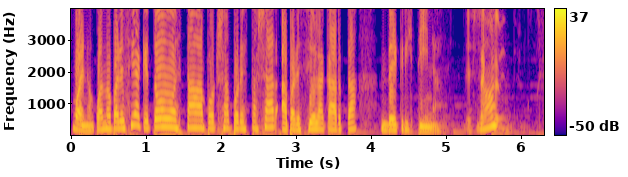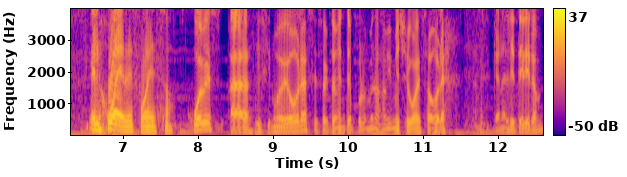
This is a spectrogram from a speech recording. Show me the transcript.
Bueno, cuando parecía que todo estaba por ya por estallar, apareció la carta de Cristina. Exactamente. El jueves fue eso. Jueves a las 19 horas, exactamente, por lo menos a mí me llegó a esa hora, a mi canal de Telegram.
